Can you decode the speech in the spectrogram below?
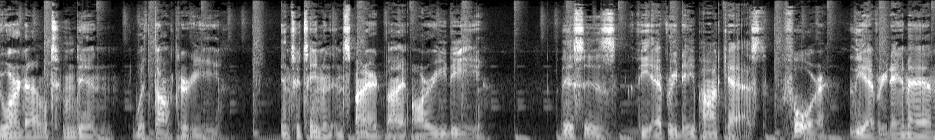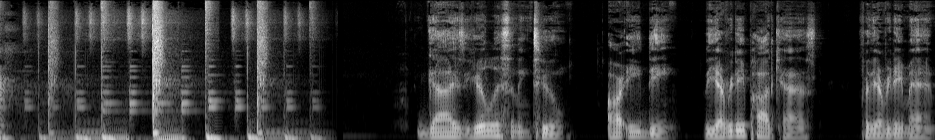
You are now tuned in with Dr. E. Entertainment inspired by RED. This is the Everyday Podcast for the Everyday Man. Guys, you're listening to RED, the Everyday Podcast for the Everyday Man.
